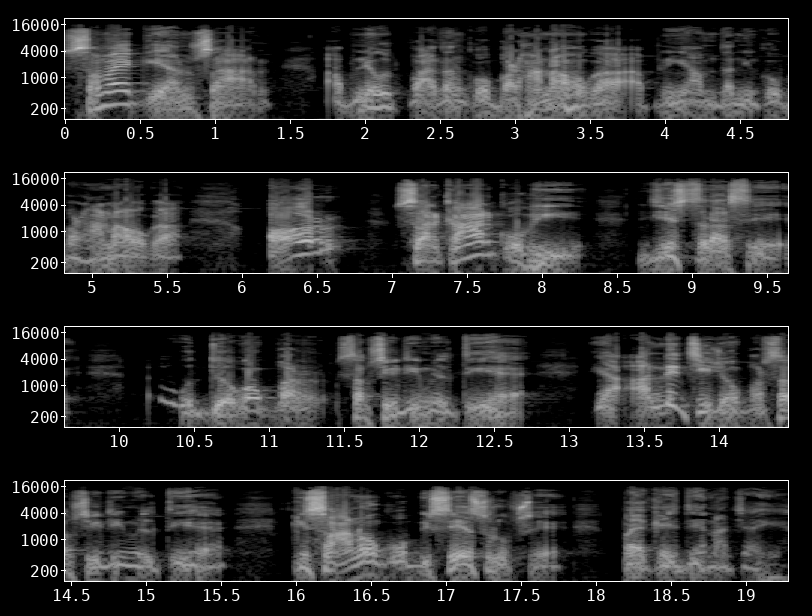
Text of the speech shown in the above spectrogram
समय के अनुसार अपने उत्पादन को बढ़ाना होगा, अपनी आमदनी को बढ़ाना होगा और सरकार को भी जिस तरह से उद्योगों पर सब्सिडी मिलती है या अन्य चीज़ों पर सब्सिडी मिलती है, किसानों को विशेष रूप से पैकेज देना चाहिए।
